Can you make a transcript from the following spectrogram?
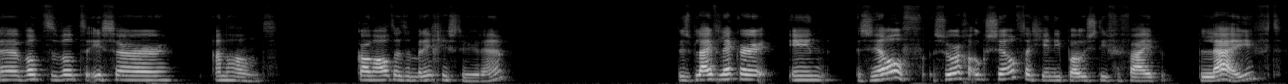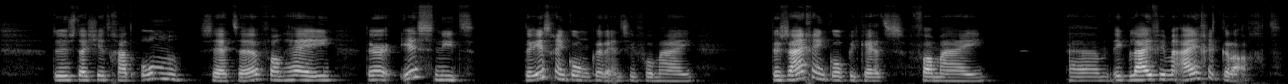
Uh, wat, wat is er aan de hand? Kan altijd een berichtje sturen, hè? Dus blijf lekker in zelf. Zorg ook zelf dat je in die positieve vibe blijft. Dus dat je het gaat omzetten van hé, hey, er is niet, er is geen concurrentie voor mij. Er zijn geen copycats van mij. Um, ik blijf in mijn eigen kracht.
